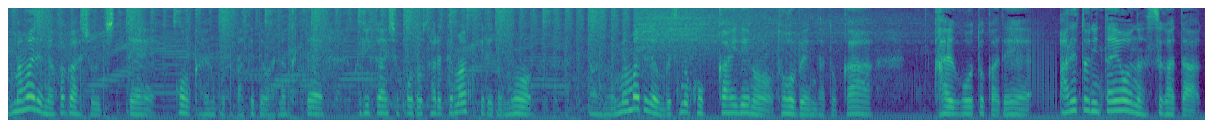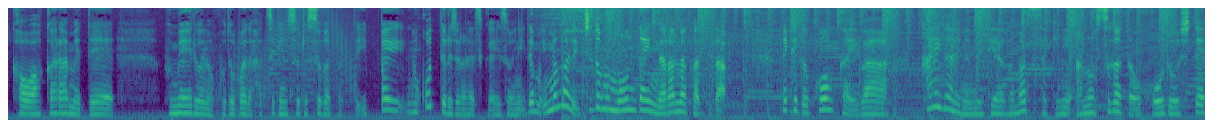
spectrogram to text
今まで中川翔一って今回のことだけではなくて繰り返し報道されてますけれどもあの今まででも別の国会での答弁だとか会合とかであれと似たような姿顔をあからめて不明瞭な言葉で発言する姿っていっぱい残ってるじゃないですか映像に。でも今まで一度も問題にならなかった。だけど今回は海外のメディアがまず先にあの姿を報道して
